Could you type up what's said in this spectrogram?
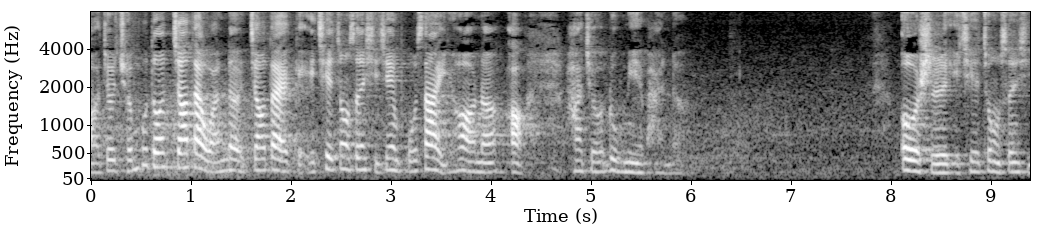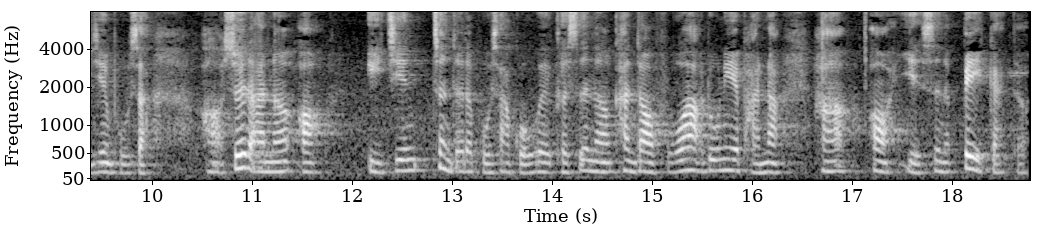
啊，就全部都交代完了，交代给一切众生喜见菩萨以后呢，啊，他就入涅盘了。二十一切众生喜见菩萨，啊，虽然呢啊已经证得了菩萨果位，可是呢看到佛啊入涅盘了，他哦也是呢倍感的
